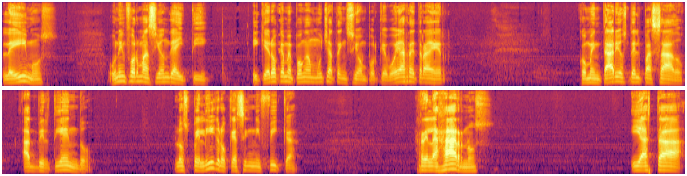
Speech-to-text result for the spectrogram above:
leímos una información de Haití y quiero que me pongan mucha atención porque voy a retraer comentarios del pasado advirtiendo los peligros que significa relajarnos y hasta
